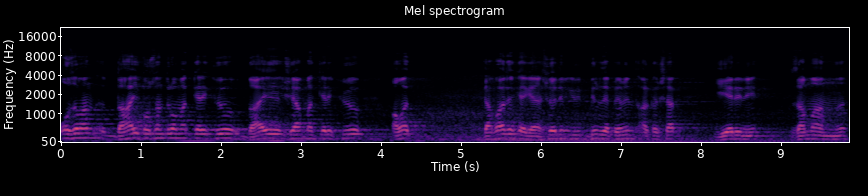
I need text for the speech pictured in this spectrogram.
o zaman daha iyi konsantre olmak gerekiyor, daha iyi şey yapmak gerekiyor. Ama defalarca gelen söylediğim gibi bir depremin arkadaşlar yerini, zamanını,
